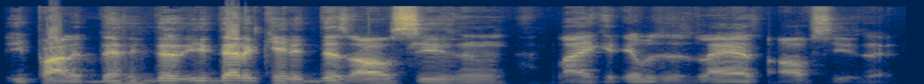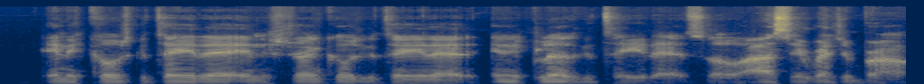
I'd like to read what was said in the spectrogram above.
he probably ded- he dedicated this off season like it was his last off season. Any coach could tell you that, any strength coach could tell you that, any players could tell you that. So I say Reggie Brown.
